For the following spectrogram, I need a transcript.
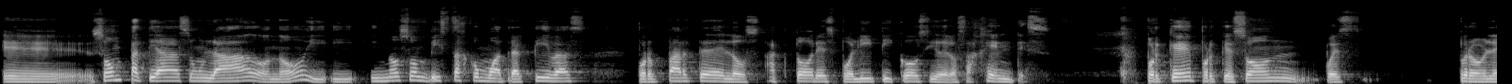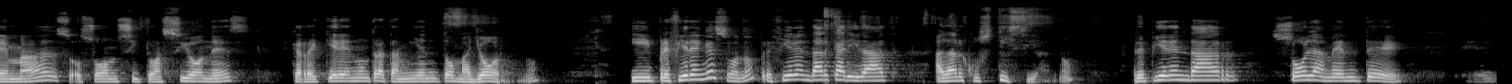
eh, son pateadas a un lado, ¿no? y, no son vistas como atractivas por parte de los actores políticos y de los agentes. ¿Por qué? Porque son, pues, problemas o son situaciones que requieren un tratamiento mayor, ¿no? Y prefieren eso, ¿no? Prefieren dar caridad a dar justicia, ¿no? Prefieren dar solamente, eh,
